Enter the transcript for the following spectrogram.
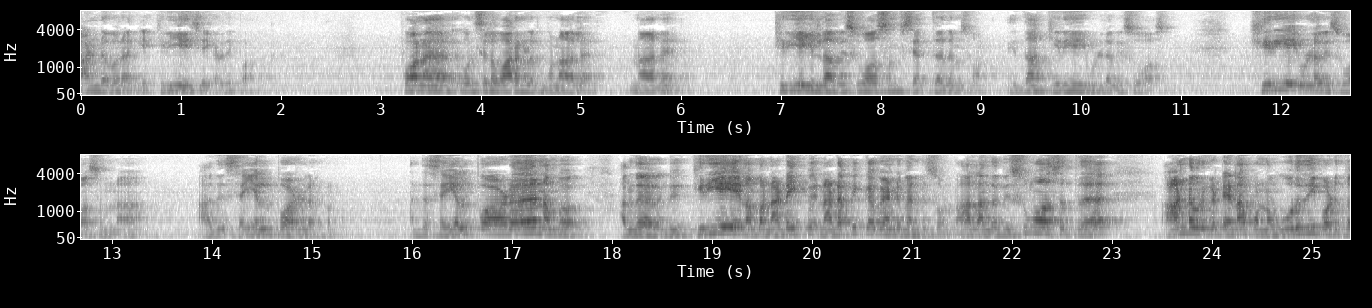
ஆண்டவர் அங்கே கிரியை செய்கிறதை பார்க்கணும் போன ஒரு சில வாரங்களுக்கு முன்னால் நான் கிரியை இல்லா விசுவாசம் செத்ததுன்னு சொன்னேன். இதுதான் கிரியை உள்ள விசுவாசம். கிரியை உள்ள விசுவாசம்னா அது செயல்பாடில் இருக்கணும். அந்த செயல்பாடை நம்ம அந்த கிரியையை நம்ம நடைப்பு நடப்பிக்க வேண்டும் என்று சொன்னால் அந்த விசுவாசத்தை ஆண்டவர்கிட்ட என்ன பண்ணோம் உறுதிப்படுத்த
